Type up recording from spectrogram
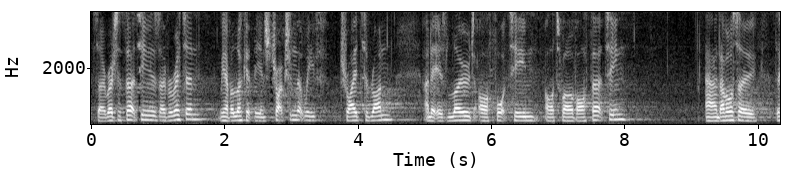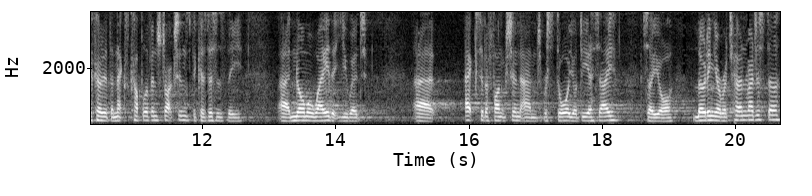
So register 13 is overwritten. We have a look at the instruction that we've tried to run, and it is load R14, R12, R13. And I've also decoded the next couple of instructions because this is the uh, normal way that you would uh, exit a function and restore your DSA. So you're loading your return register,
